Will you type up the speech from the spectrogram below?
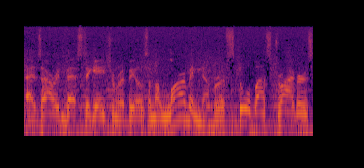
As our investigation reveals an alarming number of school bus drivers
